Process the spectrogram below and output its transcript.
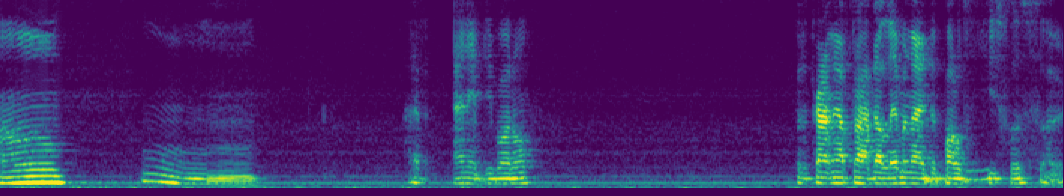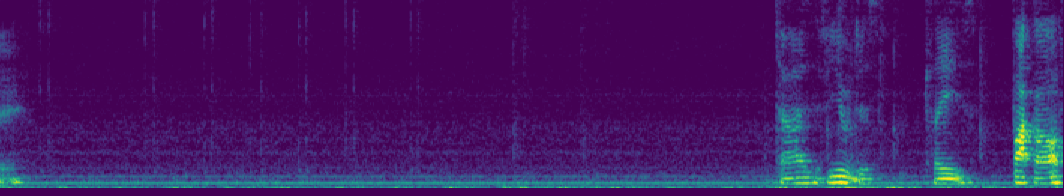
Um, hmm. I have an empty bottle. But apparently after I have that lemonade, the bottles useless, so... Guys, if you would just please fuck off.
